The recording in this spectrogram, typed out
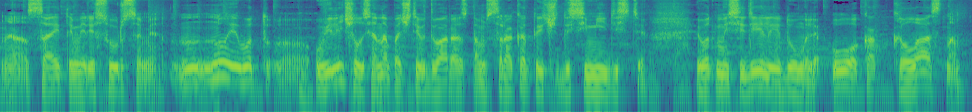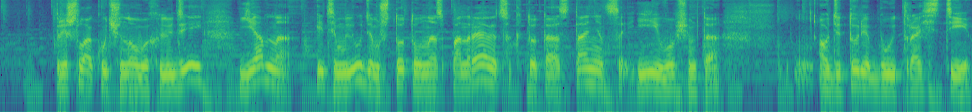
э, сайтами, ресурсами. Ну и вот э, увеличилась она почти в два раза, там с 40 тысяч до 70. И вот мы сидели и думали, о, как классно, пришла куча новых людей. Явно этим людям что-то у нас понравится, кто-то останется, и, в общем-то, аудитория будет расти.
